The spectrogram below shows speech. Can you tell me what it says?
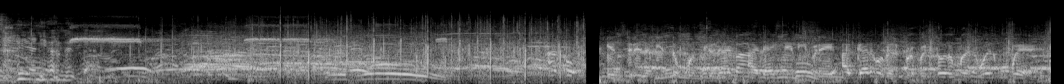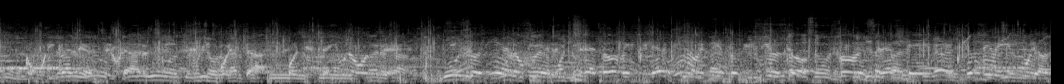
sabía ni dónde. Entrenamiento funcional al aire libre a cargo del profesor Manuel Bubé. Comunicate al celular 50 8111. Sintonía Rogier, Trato Vehicular 1918. Todo entrante, gestión de vehículos.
